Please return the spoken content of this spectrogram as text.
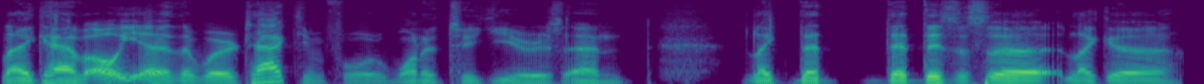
like have oh yeah they were a tag team for one or two years and like that that this is a like a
